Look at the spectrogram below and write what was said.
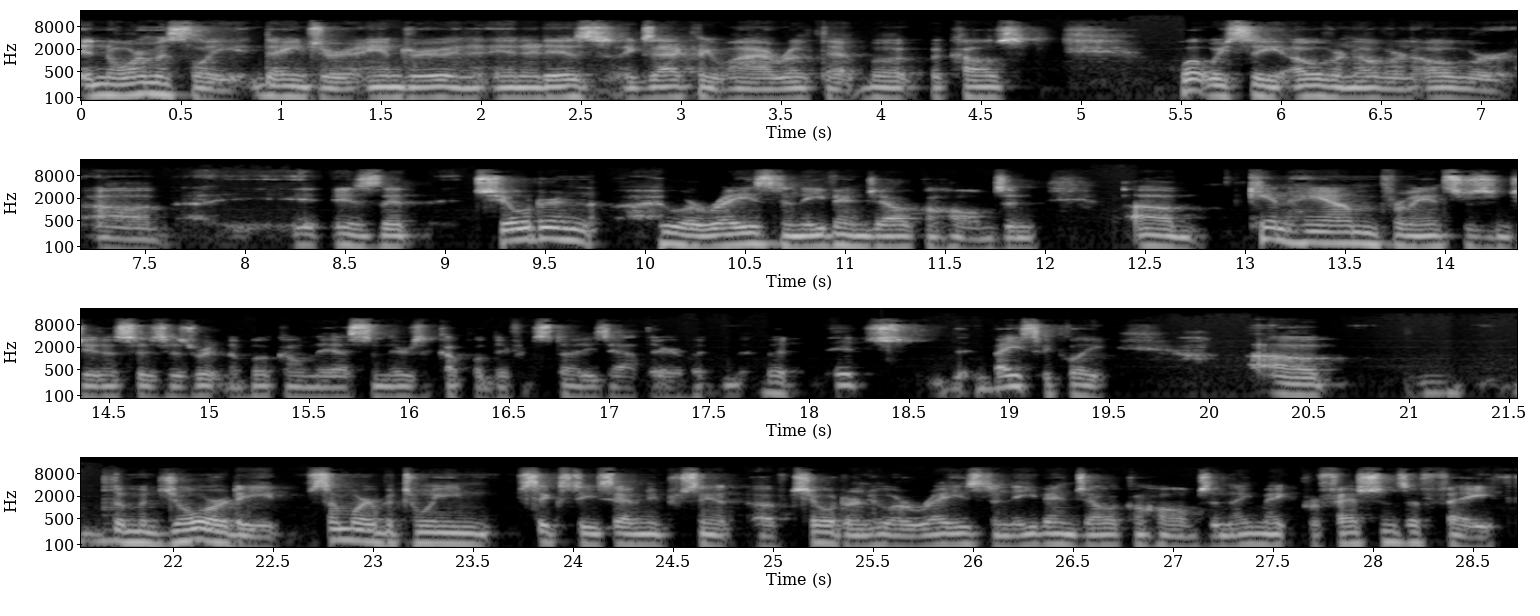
Enormously danger, Andrew, and, and it is exactly why I wrote that book because what we see over and over and over uh, is that children who are raised in evangelical homes and um, Ken Ham from Answers in Genesis has written a book on this, and there's a couple of different studies out there. But but it's basically uh, the majority, somewhere between 60 70 percent of children who are raised in evangelical homes, and they make professions of faith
